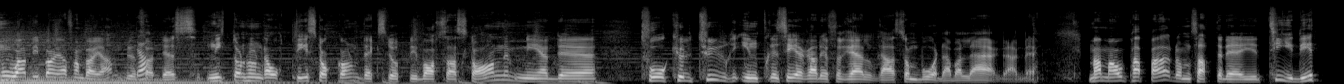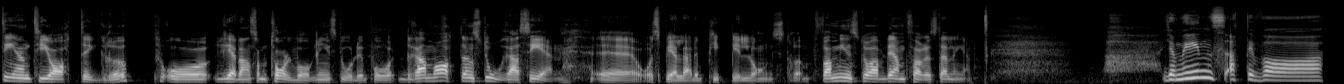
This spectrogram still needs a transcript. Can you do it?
Moa, vi börjar från början. Du Ja. föddes 1980 i Stockholm, växte upp i Vasastan med eh, två kulturintresserade föräldrar som båda var lärare. Mamma och pappa de satte dig tidigt i en teatergrupp och redan som tolvåring stod du på Dramatens stora scen eh, och spelade Pippi Långstrump. Vad minns du av den föreställningen? Jag minns att det var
